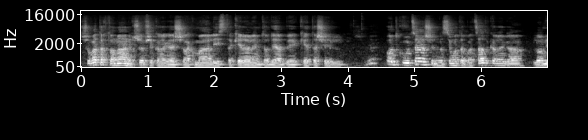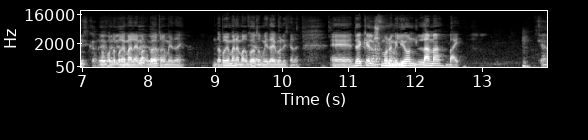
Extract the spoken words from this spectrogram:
שורה תחתונה, אני חושב שכרגע יש רק מה להסתכל עליהם, אתה יודע, בקטע של עוד קבוצה שנשים אותה בצד כרגע, לא נתקרב אנחנו מדברים עליהם. הרבה יותר מדי. מדברים עליהם הרבה כן. יותר מדי, בואו נתקדם. אה, דקל אנחנו 8 לא. מיליון, למה? ביי. כן.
